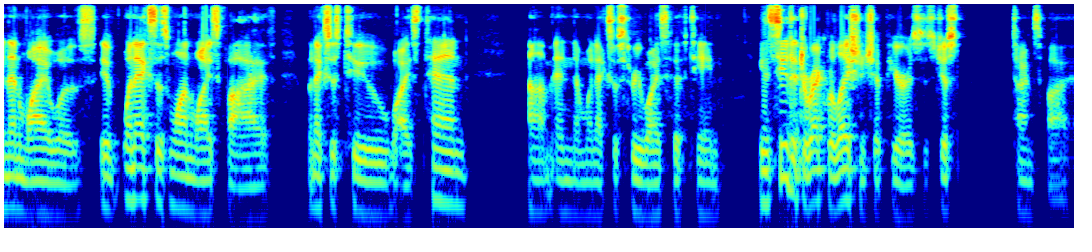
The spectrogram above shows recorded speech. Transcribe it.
and then y was, if, when x is 1, y is 5, when x is 2, y is 10, um, and then when x is 3, y is 15. You can see the direct relationship here is, is just times 5.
